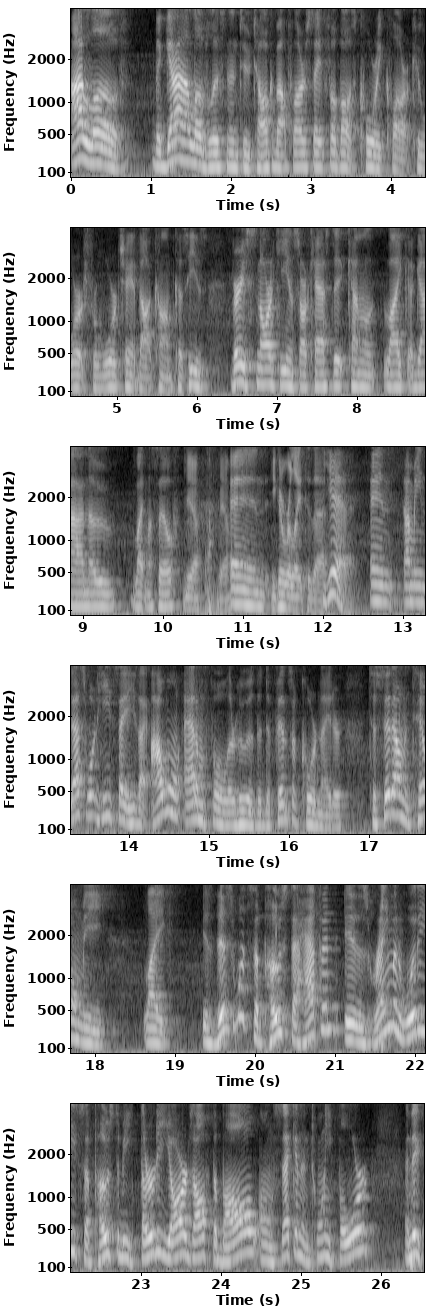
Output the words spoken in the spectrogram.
I love the guy I love listening to talk about Florida State football is Corey Clark, who works for WarChant.com, because he's very snarky and sarcastic, kind of like a guy I know, like myself. yeah yeah And you can relate to that yeah, and I mean that's what he's saying. He's like, I want Adam Fuller, who is the defensive coordinator, to sit down and tell me, like, is this what's supposed to happen? Is Raymond Woodie supposed to be 30 yards off the ball on second and 24? And they,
